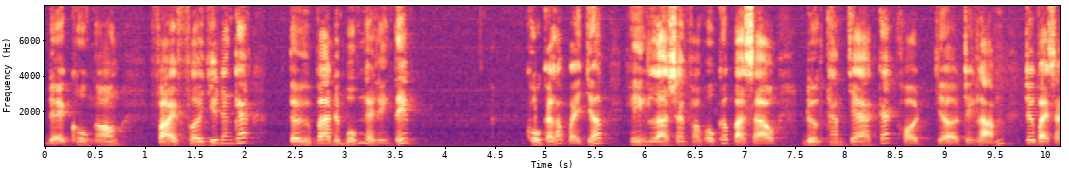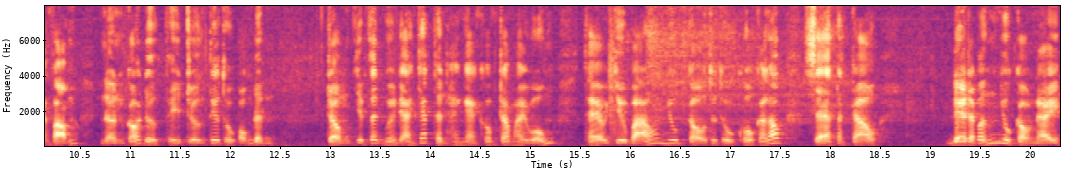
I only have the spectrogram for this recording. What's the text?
Để khô ngon, phải phơi dưới nắng gắt từ 3 đến 4 ngày liên tiếp. Khô cá lóc bảy chớp hiện là sản phẩm ô cấp 3 sao, được tham gia các hội chợ triển lãm, trưng bày sản phẩm nên có được thị trường tiêu thụ ổn định. Trong dịp Tết Nguyên đán Giáp Thìn 2024, theo dự báo nhu cầu tiêu thụ khô cá lóc sẽ tăng cao. Để đáp ứng nhu cầu này,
